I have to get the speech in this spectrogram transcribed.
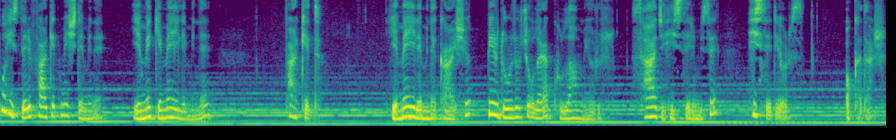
Bu hisleri fark etme işlemini, yemek yeme eylemini fark et. Yeme eylemine karşı bir durdurucu olarak kullanmıyoruz. Sadece hislerimizi hissediyoruz. O kadar.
